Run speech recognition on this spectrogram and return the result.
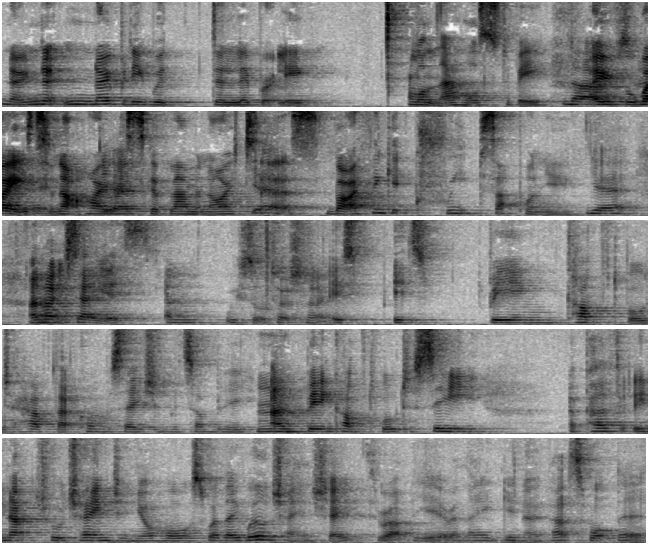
No, no nobody would deliberately want their horse to be No, overweight absolutely. and at high Yeah. risk of laminitis. Yeah. But I think it creeps up on you. Yeah, and Yeah. like you say, it's and we've sort of touched on it. It's it's being comfortable to have that conversation with somebody Mm. and being comfortable to see a perfectly natural change in your horse where they will change shape throughout the year and they you know that's what they're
